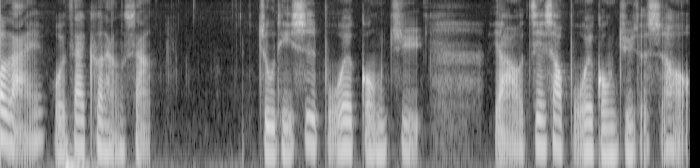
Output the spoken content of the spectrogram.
后来我在课堂上，主题是补位工具。要介绍补位工具的时候，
